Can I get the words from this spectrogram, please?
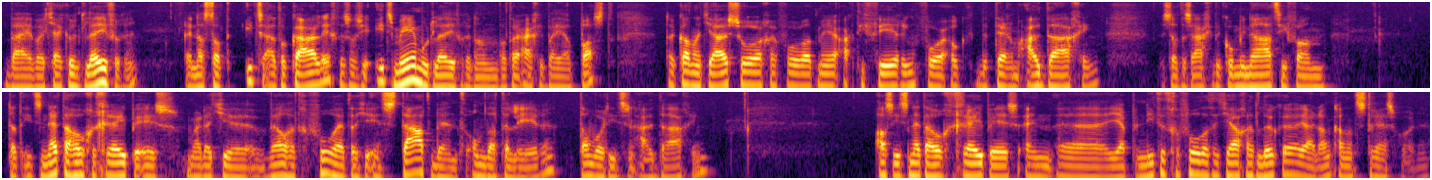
bij wat jij kunt leveren. En als dat iets uit elkaar ligt, dus als je iets meer moet leveren dan wat er eigenlijk bij jou past, dan kan het juist zorgen voor wat meer activering, voor ook de term uitdaging. Dus dat is eigenlijk de combinatie van dat iets net te hoog gegrepen is, maar dat je wel het gevoel hebt dat je in staat bent om dat te leren. Dan wordt iets een uitdaging. Als iets net te hoog gegrepen is en uh, je hebt niet het gevoel dat het jou gaat lukken, ja, dan kan het stress worden.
